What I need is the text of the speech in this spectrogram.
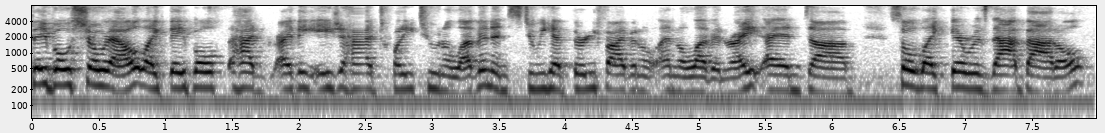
They both showed out. Like they both had, I think A'ja had 22 and 11, and Stewie had 35 and 11, right? And um, so like there was that battle.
